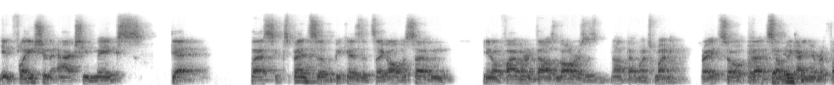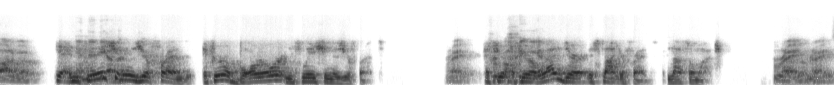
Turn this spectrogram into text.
inflation actually makes debt less expensive because it's like all of a sudden, you know, $500,000 is not that much money, right? So that's Yeah, something I never thought about, Yeah, inflation is your friend. If you're a borrower, inflation is your friend. Right? If you're, if you're Yeah. a lender, it's not your friend, not so much. Right, right.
